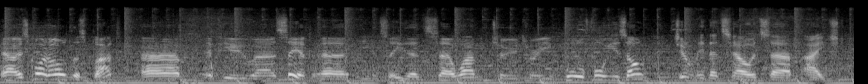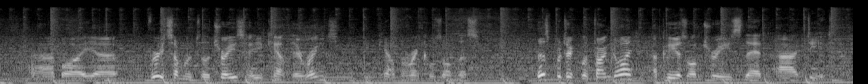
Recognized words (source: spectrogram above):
Now it's quite old this plant. Um, if you uh, see it, uh, you can see that it's uh, one, two, three, four, four years old. Generally that's how it's um, aged uh, by uh, very similar to the trees, how you count their rings, you count the wrinkles on this. This particular fungi appears on trees that are dead.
